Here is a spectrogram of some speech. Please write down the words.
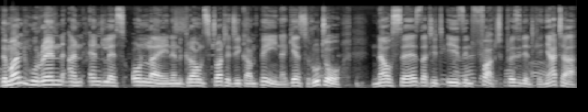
The man who ran an endless online and ground strategy campaign against Ruto now says that it is in fact President Kenyatta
